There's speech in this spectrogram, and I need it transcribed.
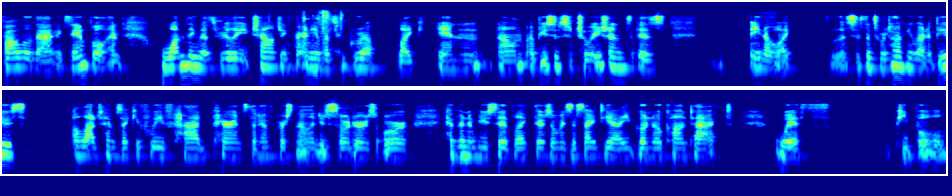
follow that example and one thing that's really challenging for any of us who grew up like in um, abusive situations is you know like mm-hmm. since we're talking about abuse a lot of times like if we've had parents that have personality disorders or have been abusive like there's always this idea you go no contact with people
